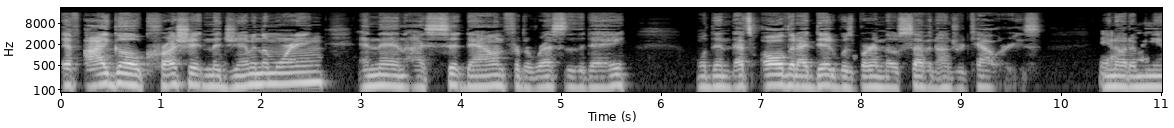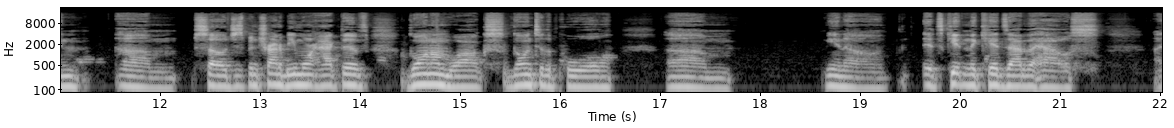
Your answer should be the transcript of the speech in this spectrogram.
if I go crush it in the gym in the morning and then I sit down for the rest of the day, well, then that's all that I did was burn those 700 calories. You know what I mean? Um, so just been trying to be more active, going on walks, going to the pool. Um, you know, it's getting the kids out of the house, uh,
